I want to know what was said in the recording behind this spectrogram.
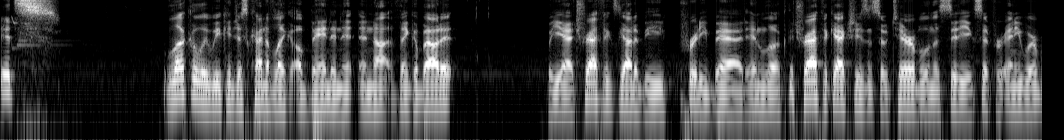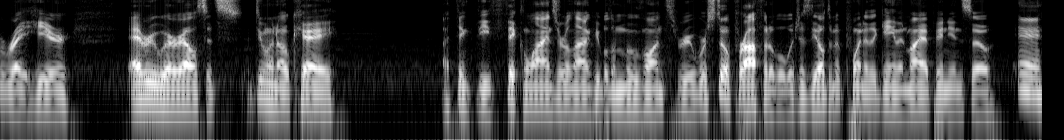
It's... Luckily, we can just kind of like abandon it and not think about it. But yeah, traffic's got to be pretty bad. And look, the traffic actually isn't so terrible in the city except for anywhere but right here. Everywhere else, it's doing okay. I think the thick lines are allowing people to move on through. We're still profitable, which is the ultimate point of the game in my opinion, so eh.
